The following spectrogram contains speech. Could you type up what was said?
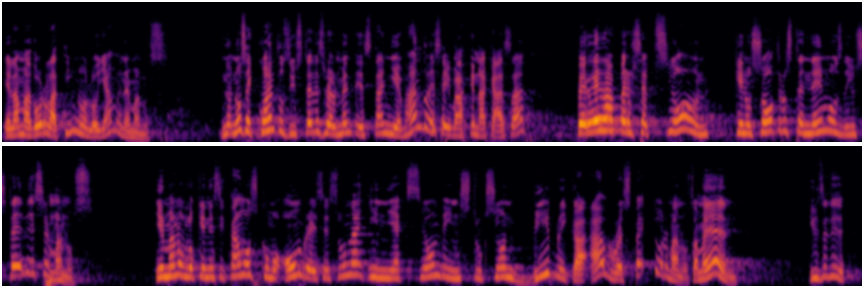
el amador latino lo llaman, hermanos. No, sé cuántos de ustedes realmente están llevando esa imagen a casa, pero es la percepción que nosotros tenemos de ustedes, hermanos. Y hermanos, lo que necesitamos como hombres es una inyección de instrucción bíblica al respecto, hermanos. Amén. Y usted dice, "¿Dó-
